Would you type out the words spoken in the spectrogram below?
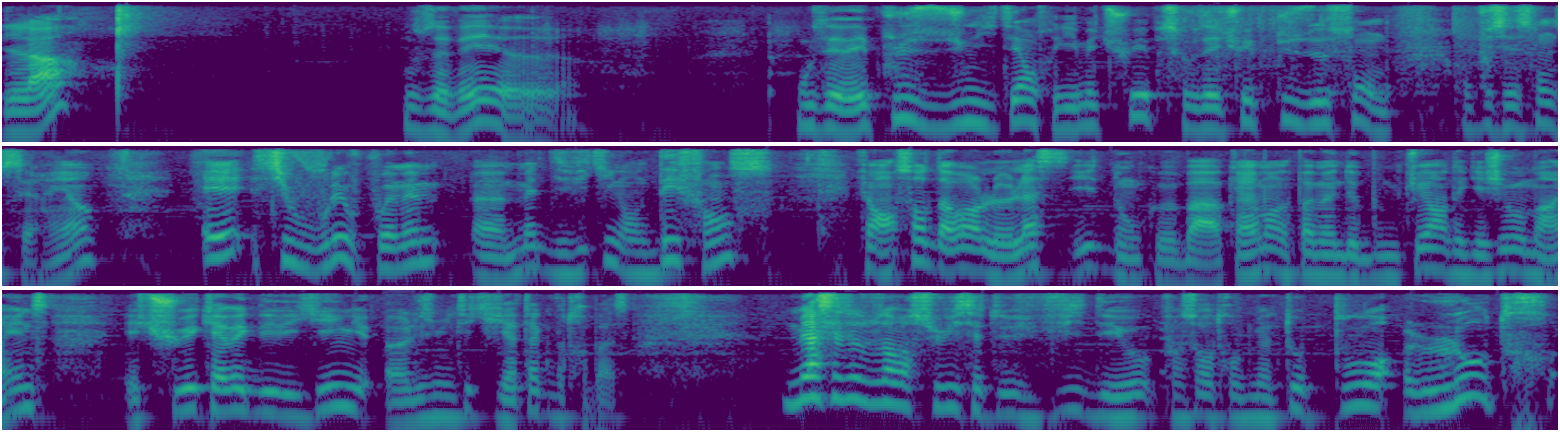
là, vous avez, euh, vous avez plus d'unités entre guillemets tuées parce que vous avez tué plus de sondes. En plus, les sondes c'est rien. Et si vous voulez, vous pouvez même euh, mettre des vikings en défense, faire en sorte d'avoir le last hit, donc euh, bah, carrément ne pas mettre de bunker, dégager vos marines et tuer qu'avec des vikings euh, les unités qui attaquent votre base. Merci de nous avoir suivi cette vidéo. On se retrouve bientôt pour l'autre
